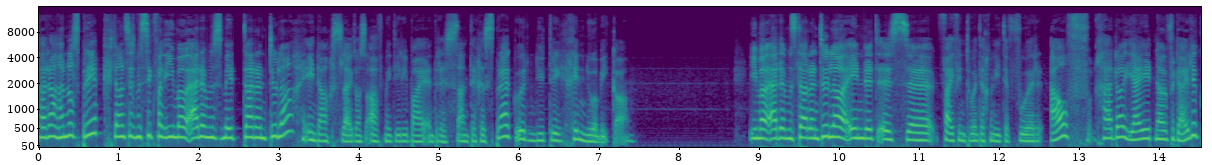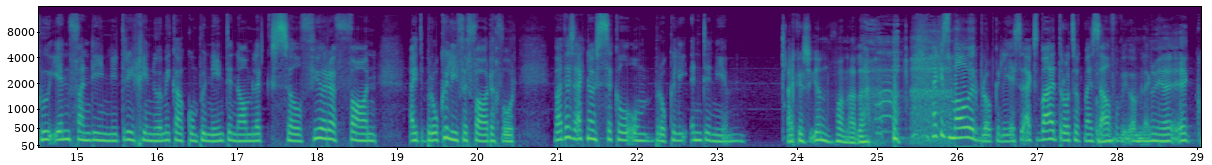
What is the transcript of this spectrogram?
Gaan dan handelsbreek, dan is musiek van Emo Adams met Tarantula en dan sluit ons af met hierdie baie interessante gesprek oor nutrigenomika. Emo Adams Tarantula en dit is uh, 25 minute voor 11. Gerda, jy het nou verduidelik hoe een van die nutrigenomika komponente naamlik sulforafaan uit broccoli vervaardig word. Wat is ek nou sukkel om broccoli in te neem? Ek is een van hulle. ek is mal oor broccoli, so ek's baie trots op myself op die oomblik. Nee, ek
